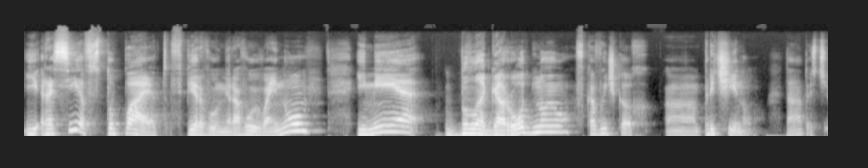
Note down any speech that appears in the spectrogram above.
И Россия вступает в Первую мировую войну, имея благородную, в кавычках, э, причину. Да? То есть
